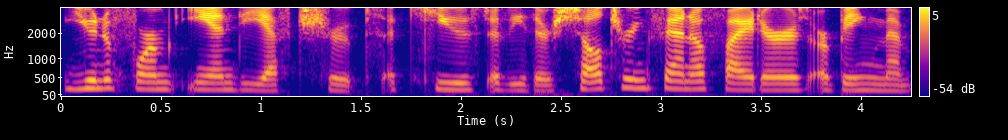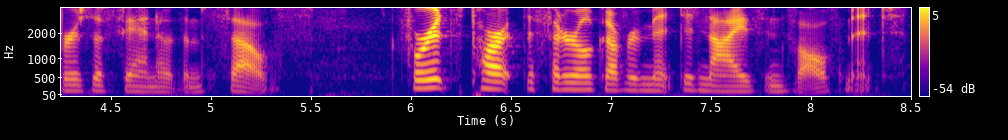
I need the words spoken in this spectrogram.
uniformed ENDF troops accused of either sheltering Fano fighters or being members of Fano themselves. For its part, the federal government denies involvement.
